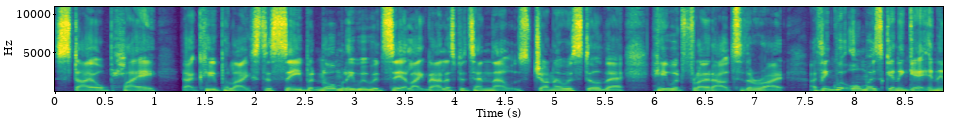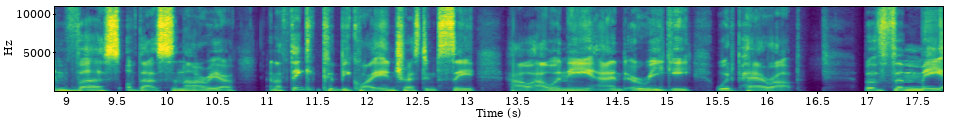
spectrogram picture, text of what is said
style play that Cooper likes to see but normally we would see it like that. Let's pretend that was Jono was still there. He would float out to the right. I think we're almost going to get an inverse of that scenario and I think it could be quite interesting to see how Awoniyi and Origi would pair up. But for me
